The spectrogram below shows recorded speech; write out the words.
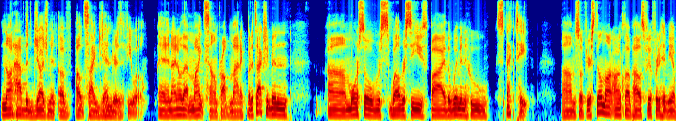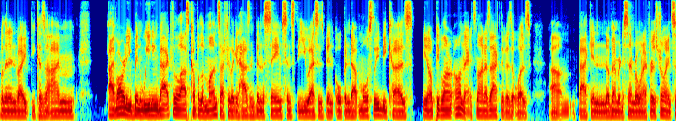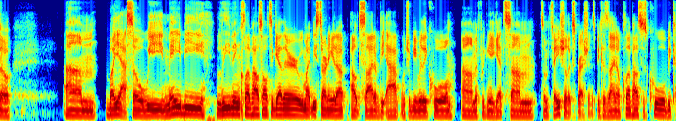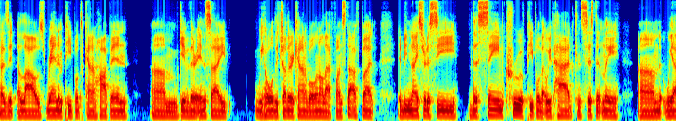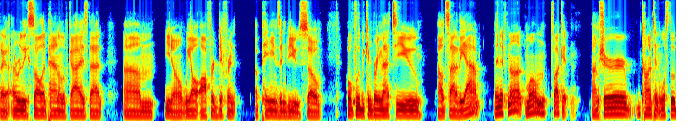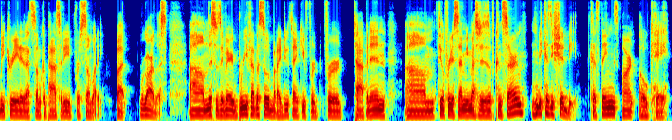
not have the judgment of outside genders, if you will. And I know that might sound problematic, but it's actually been um, more so re- well received by the women who spectate. Um, so if you're still not on Clubhouse, feel free to hit me up with an invite because I'm I've already been weaning back for the last couple of months. I feel like it hasn't been the same since the US has been opened up mostly because, you know, people aren't on there. It's not as active as it was um, back in November, December when I first joined. So, um, but yeah, so we may be leaving Clubhouse altogether. We might be starting it up outside of the app, which would be really cool um, if we can get some some facial expressions. Because I know Clubhouse is cool because it allows random people to kind of hop in, um, give their insight. We hold each other accountable and all that fun stuff. But it'd be nicer to see the same crew of people that we've had consistently. Um, we had a, a really solid panel of guys that um, you know we all offer different opinions and views. So hopefully we can bring that to you outside of the app. And if not, well, fuck it. I'm sure content will still be created at some capacity for somebody. But regardless, um, this was a very brief episode, but I do thank you for for tapping in. Um, feel free to send me messages of concern because you should be, because things aren't okay.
